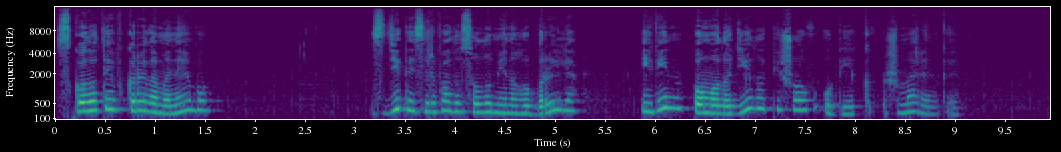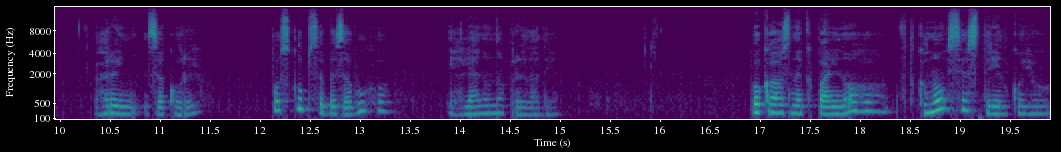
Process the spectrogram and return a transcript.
сколотив крилами небо. З діти зірвало солом'яного бриля. І він помолоділо пішов у бік жмеренки. Гринь закурив, поскуп себе за вухо і глянув на прилади. Показник пального вткнувся стрілкою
